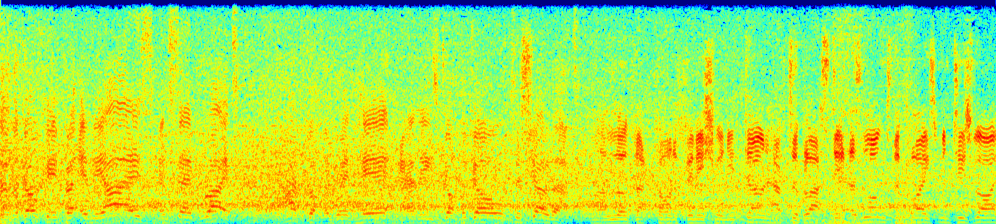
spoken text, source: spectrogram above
Looked the goalkeeper in the eyes and said, right, I've got the win here, and he's got the goal to show that. I love that kind of finish when you don't have to blast it as long as the placement is right.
